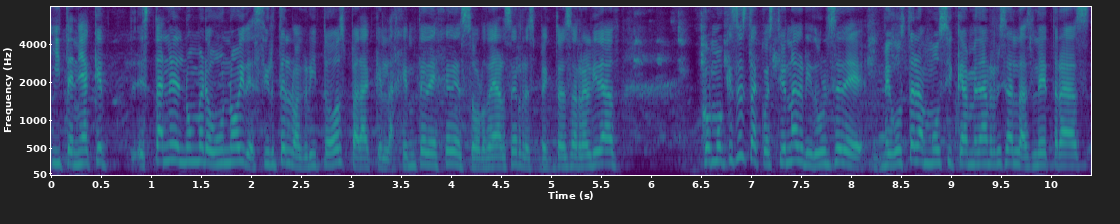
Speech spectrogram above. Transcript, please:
y, tenía que estar en el número uno y decírtelo a gritos para que la gente deje de sordearse respecto a esa realidad como que es esta cuestión agridulce de me gusta la música, me dan risa las letras,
